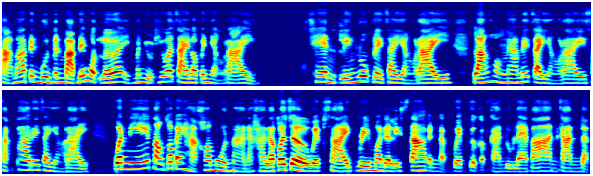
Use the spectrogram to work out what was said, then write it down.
สามารถเป็นบุญเป็นบาปได้หมดเลย มันอยู่ที่ว่าใจเราเป็นอย่างไร เช่น เลี้ยงลูกโดยใจอย่างไร ล้างห้องน้ำด้วยใจอย่างไร ซักผ้าด้วยใจอย่างไร วันนี้ตองก็ไปหาข้อมูลมานะคะ แล้วก็เจอเว็บไซต์ Remodelista เป็นแบบเว็บเกี่ยวกับการดูแลบ้าน การแบบ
